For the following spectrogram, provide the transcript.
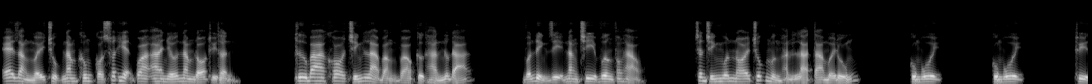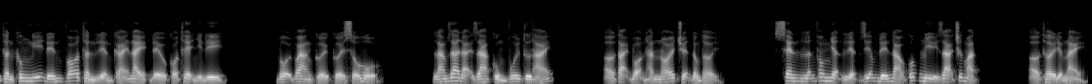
e rằng mấy chục năm không có xuất hiện qua, ai nhớ năm đó thủy thần. Thứ ba kho chính là bằng vào cực hàn nước đá. Vấn đỉnh dị năng chi vương phong hảo chân chính muốn nói chúc mừng hẳn là ta mới đúng. Cùng vui cùng vui. Thủy thần không nghĩ đến võ thần liền cái này đều có thể nhìn đi. Vội vàng cười cười xấu hổ. Làm ra đại gia cùng vui tư thái. Ở tại bọn hắn nói chuyện đồng thời, sen lẫn phong nhận liệt diễm đến đảo quốc nghị dạ trước mặt. Ở thời điểm này,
